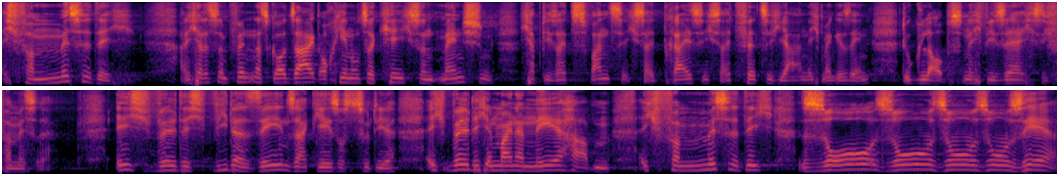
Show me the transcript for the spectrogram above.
Ich vermisse dich. Und ich hatte das Empfinden, dass Gott sagt, auch hier in unserer Kirche sind Menschen, ich habe die seit 20, seit 30, seit 40 Jahren nicht mehr gesehen. Du glaubst nicht, wie sehr ich sie vermisse. Ich will dich wiedersehen, sagt Jesus zu dir. Ich will dich in meiner Nähe haben. Ich vermisse dich so, so, so, so sehr.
